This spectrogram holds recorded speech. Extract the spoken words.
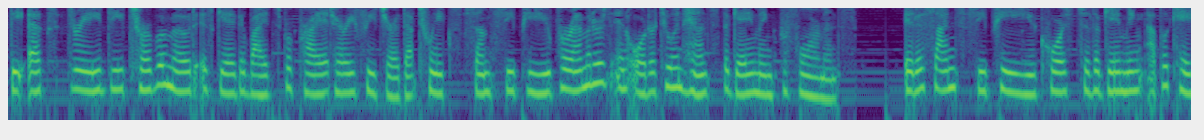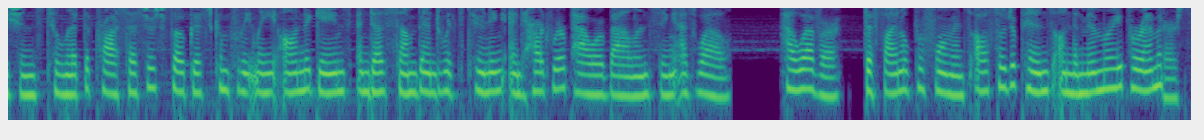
The X3D Turbo mode is Gigabyte's proprietary feature that tweaks some CPU parameters in order to enhance the gaming performance. It assigns CPU cores to the gaming applications to let the processors focus completely on the games and does some bandwidth tuning and hardware power balancing as well. However, the final performance also depends on the memory parameters.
